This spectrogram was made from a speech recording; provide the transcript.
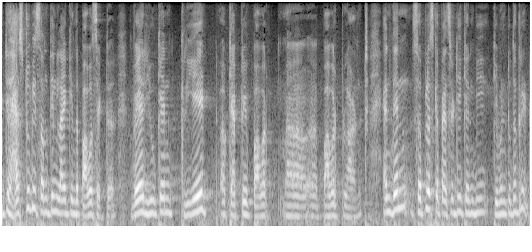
it has to be something like in the power sector where you can create a captive power uh, uh power plant and then surplus capacity can be given to the grid.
